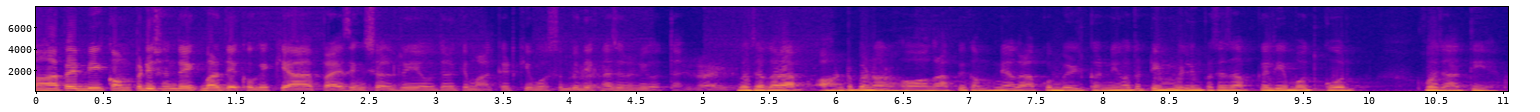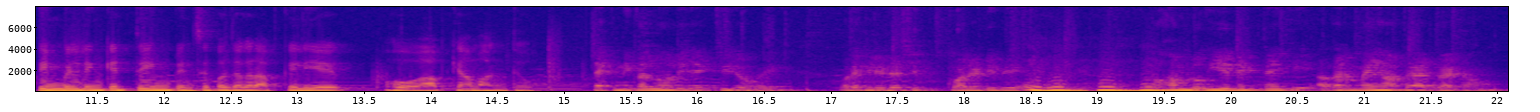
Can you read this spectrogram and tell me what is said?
वहाँ पे भी कंपटीशन तो एक बार देखोगे क्या प्राइसिंग चल रही है उधर के मार्केट की वो सब भी देखना ज़रूरी होता है। राइट बिकॉज़ अगर आप ऑन्टरप्रेनर हो अगर आपकी कंपनी अगर आपको बिल्ड करनी हो तो टीम बिल्डिंग प्रोसेस आपके लिए बहुत कोर हो जाती है। टीम बिल्डिंग के तीन प्रिंसिपल्स अगर आपके लिए हो आप क्या मानते हो? टेक्निकल नॉलेज एक चीज़ हो गई और एक लीडरशिप क्वालिटी भी एक हम्म, होती है तो हम लोग ये देखते हैं कि अगर मैं यहाँ पे आज बैठा हूँ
